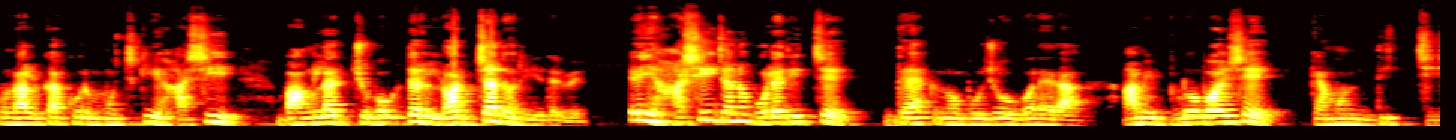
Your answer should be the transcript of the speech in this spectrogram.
কুনাল কাকুর মুচকি হাসি বাংলার যুবকদের লজ্জা ধরিয়ে দেবে। এই হাসিই যেন বলে দিচ্ছে, দেখ নবু যৌবনেরা, আমি বুড়ো বয়সে কেমন দিচ্ছি।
